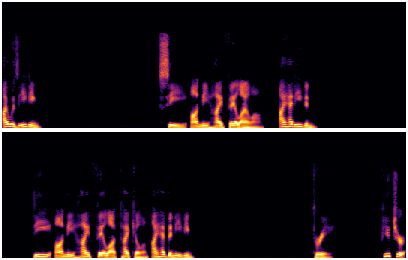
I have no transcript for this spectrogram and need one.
I was eating. C. Ani hai feilalam. I had eaten. D. Ani hai fela taikilam I have been eating 3. Future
